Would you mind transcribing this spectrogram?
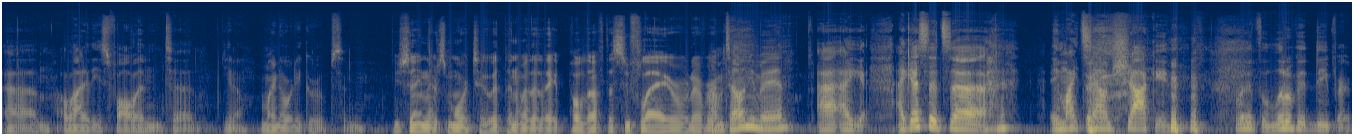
um, a lot of these fall into you know minority groups, and You're saying there's more to it than whether they pulled off the souffle or whatever. I'm telling you, man, I I, I guess it's uh it might sound shocking, but it's a little bit deeper.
